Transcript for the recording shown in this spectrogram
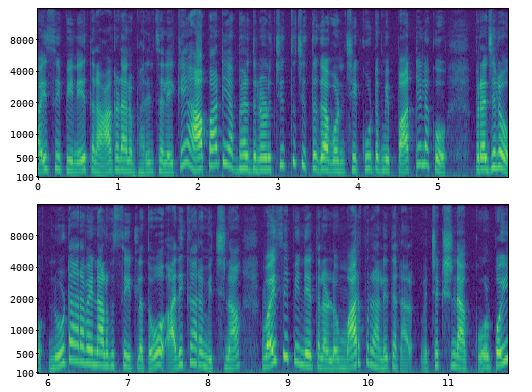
వైసీపీ నేతల ఆగడాలు భరించలేకే ఆ పార్టీ అభ్యర్థులను చిత్తు చిత్తుగా వంచి కూటమి పార్టీలకు ప్రజలు నూట అరవై నాలుగు సీట్లతో అధికారం ఇచ్చిన వైసీపీ నేతలలో మార్పు రాలేదన్నారు. విచక్షణ కోల్పోయి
